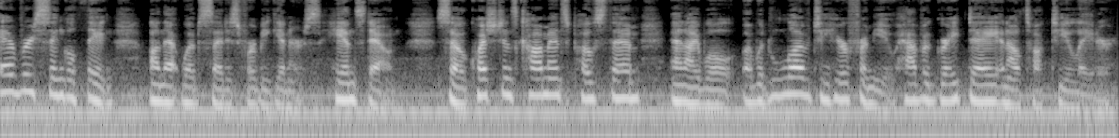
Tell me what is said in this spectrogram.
every single thing on that website is for beginners, hands down. So questions, comments, post them, and I will I would love to hear from you. Have a great day, and I'll talk to you later.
